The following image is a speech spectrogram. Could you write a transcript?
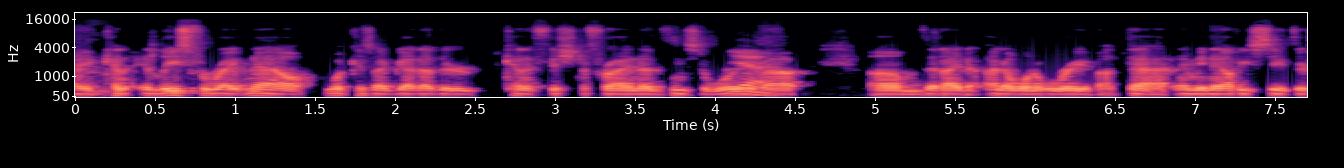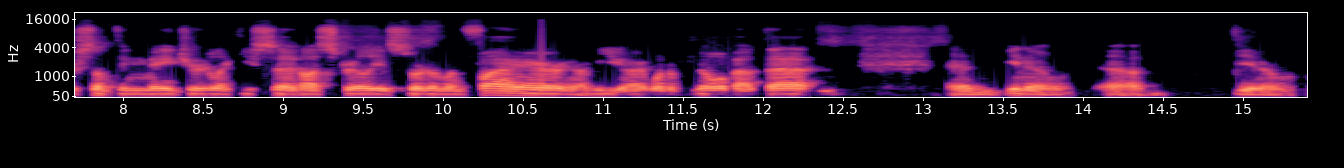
I kind of, at least for right now, what, cause I've got other kind of fish to fry and other things to worry yeah. about, um, that I, I don't want to worry about that. I mean, obviously if there's something major, like you said, Australia is sort of on fire and I mean, I want to know about that. And, and you know, uh, you know,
